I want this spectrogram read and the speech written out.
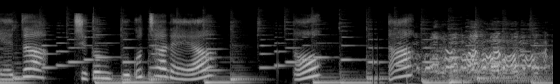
얘들아, 지금 누구 차례야? 너? 나?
